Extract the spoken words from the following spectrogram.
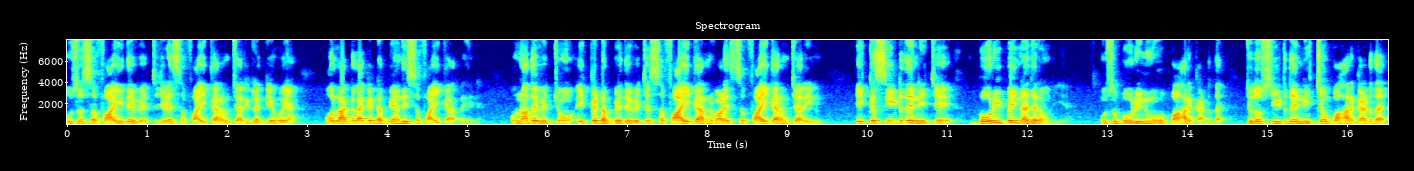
ਉਸ ਸਫ਼ਾਈ ਦੇ ਵਿੱਚ ਜਿਹੜੇ ਸਫ਼ਾਈ ਕਰਮਚਾਰੀ ਲੱਗੇ ਹੋਏ ਆ, ਉਹ ਅਲੱਗ-ਅਲੱਗ ਡੱਬਿਆਂ ਦੀ ਸਫ਼ਾਈ ਕਰ ਰਹੇ ਨੇ। ਉਹਨਾਂ ਦੇ ਵਿੱਚੋਂ ਇੱਕ ਡੱਬੇ ਦੇ ਵਿੱਚ ਸਫ਼ਾਈ ਕਰਨ ਵਾਲੇ ਸਫ਼ਾਈ ਕਰਮਚਾਰੀ ਨੂੰ ਇੱਕ ਸੀਟ ਦੇ ਨੀਚੇ ਬੋਰੀ ਪਈ ਨਜ਼ਰ ਆਉਂਦੀ ਹੈ। ਉਸ ਬੋਰੀ ਨੂੰ ਉਹ ਬਾਹਰ ਕੱਢਦਾ ਜਦੋਂ ਸੀਟ ਦੇ ਨੀਚੋਂ ਬਾਹਰ ਕੱਢਦਾ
